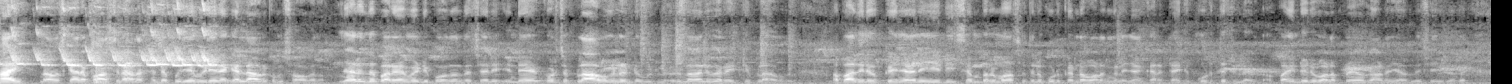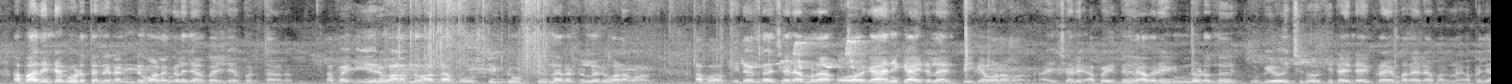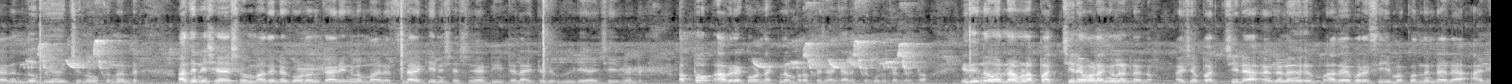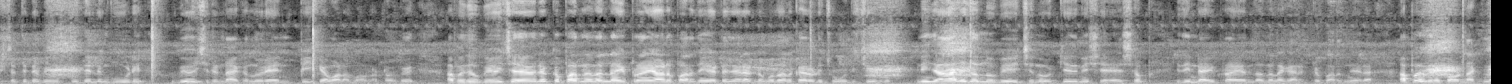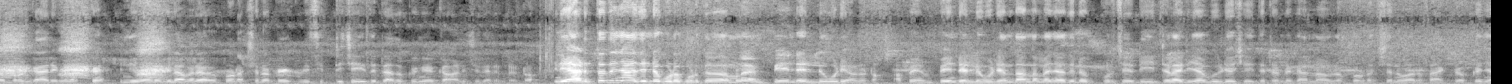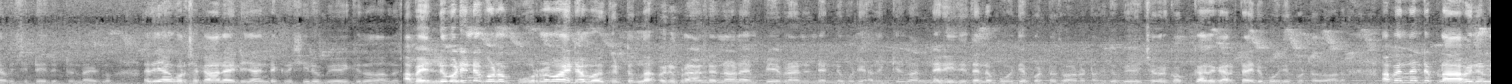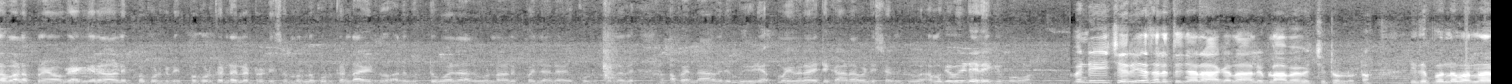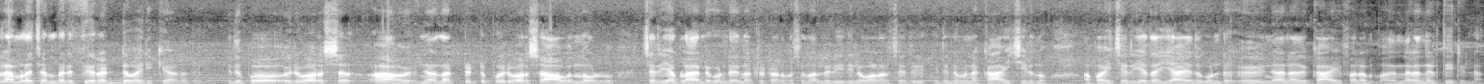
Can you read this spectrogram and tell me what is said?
ഹായ് നമസ്കാരം. ഫാസിലാണ്. എന്റെ പുതിയ വീഡിയോയിലേക്ക് എല്ലാവർക്കും സ്വാഗതം. ഞാൻ ഇന്ന് പറയാൻ വേണ്ടി പോകുന്നത് എന്താ വെച്ചാൽ എന്റെ കുറച്ച് പ്ലാവുകളുണ്ട് വീട്ടിൽ ഒരു നാല് വെറൈറ്റി പ്ലാവുകൾ. അപ്പോൾ അതിലൊക്കെ ഞാൻ ഈ ഡിസംബർ മാസത്തിൽ കൊടുക്കേണ്ട വളങ്ങൾ ഞാൻ കറക്റ്റായിട്ട് കൊടുത്തിട്ടില്ലായിരുന്നു. അപ്പോൾ അതിന്റെ ഒരു വളപ്രയോഗമാണ് ഞാൻ ഇന്ന് ചെയ്യുന്നത്. അപ്പോൾ അതിന്റെ കൂടെ തന്നെ രണ്ട് വളങ്ങൾ ഞാൻ പരിചയപ്പെടുത്താണ്. അപ്പോൾ ഈ ഒരു വളം എന്ന് പറഞ്ഞാൽ ബൂസ്റ്റിംഗ് റൂട്ട്സ് എന്ന് പറഞ്ഞിട്ടുള്ളൊരു വളമാണ്. അപ്പോൾ ഇതെന്താ വെച്ചാൽ നമ്മളെ ഓർഗാനിക് ആയിട്ടുള്ള എൽ പി കെ വളമാണ് അയച്ചാൽ അപ്പോൾ ഇത് അവർ എന്നോടൊന്ന് ഉപയോഗിച്ച് നോക്കിയിട്ട് അതിന്റെ അഭിപ്രായം പറയാനാണ് പറഞ്ഞത്. അപ്പോൾ ഞാൻ ഇന്ന് ഉപയോഗിച്ച് നോക്കുന്നുണ്ട്. അതിനുശേഷം അതിന്റെ ഗുണം കാര്യങ്ങളും മനസ്സിലാക്കിയതിന് ശേഷം ഞാൻ ഡീറ്റെയിൽ ആയിട്ടൊരു വീഡിയോ ചെയ്യുന്നുണ്ട്. അപ്പോൾ അവരെ കോൺടാക്ട് നമ്പറൊക്കെ ഞാൻ കറക്റ്റ് കൊടുക്കുന്നുണ്ട് കേട്ടോ. ഇതെന്ന് പറഞ്ഞാൽ നമ്മളെ പച്ചില വളങ്ങളുണ്ടല്ലോ. അയച്ച പച്ചിലകൾ അതേപോലെ സീമക്കൊന്നിന്റെ ഇല അരിഷ്ടത്തിന്റെ വേസ്റ്റ് ഇതെല്ലാം കൂടി ഉപയോഗിച്ചിട്ടുണ്ടാക്കുന്ന ഒരു എൻ പി കെ വളമാണ് കേട്ടോ അത് അപ്പോൾ ഇത് ഉപയോഗിച്ചവരൊക്കെ പറഞ്ഞ നല്ല അഭിപ്രായമാണ്. പറഞ്ഞു കേട്ട്. ഞാൻ രണ്ട് മൂന്ന് ആൾക്കാരോട് ചോദിച്ചിരുന്നു. ഇനി ഞാനിതൊന്ന് ഉപയോഗിച്ച് നോക്കിയതിന് ശേഷം ഇതിന്റെ അഭിപ്രായം എന്താണെന്നുള്ള കറക്റ്റ് പറഞ്ഞുതരാം. അപ്പോൾ ഇവരെ കോൺടാക്ട് നമ്പറും കാര്യങ്ങളൊക്കെ ഇനി വേണമെങ്കിൽ അവരെ പ്രൊഡക്ഷനൊക്കെ വിസിറ്റ് ചെയ്തിട്ട് അതൊക്കെ ഇങ്ങനെ കാണിച്ചു തരുന്നുണ്ട് കേട്ടോ. ഇനി അടുത്തത് ഞാൻ ഇതിന്റെ കൂടെ കൊടുക്കുന്നത് നമ്മളെ എം പി എന്റെ എല്ലു കൂടിയാണ് കേട്ടോ. അപ്പോൾ എം പി എന്റെ എല്ലു കൂടി എന്താണെന്നുള്ള ഞാൻ ഇതിനെ കുറിച്ച് ഡീറ്റെയിൽ ആയിട്ട് ഞാൻ വീഡിയോ ചെയ്തിട്ടുണ്ട്. കാരണം അവരുടെ പ്രൊഡക്ഷനും അവരുടെ ഫാക്ടറി ഒക്കെ ഞാൻ വിസിറ്റ് ചെയ്തിട്ടുണ്ടായിരുന്നു. അത് ഞാൻ കുറച്ച് കാലമായിട്ട് ഞാൻ എന്റെ കൃഷിയിൽ ഉപയോഗിക്കുന്നതാണ്. അപ്പോൾ എല്ലുപൊടിന്റെ ഗുണം പൂർണമായിട്ട് നമുക്ക് കിട്ടുന്ന ഒരു ബ്രാൻഡ് തന്നെയാണ് എം പി എ ബ്രാൻഡിന്റെ എല്ലുപൊടി അതെനിക്ക് നല്ല രീതിയിൽ തന്നെ ബോധ്യപ്പെട്ടതുമാണ് കേട്ടോ. ഇത് ഉപയോഗിച്ചവർക്കൊക്കെ അത് കറക്റ്റായിട്ട് ബോധ്യപ്പെട്ടതുമാണ്. അപ്പോൾ ഇന്ന് എന്റെ പ്ലാവിനുള്ള വളപ്രയോഗം എങ്ങനെയാണ് ഇപ്പോൾ കൊടുക്കേണ്ടത് ഇപ്പോൾ കൊടുക്കേണ്ടതല്ല കേട്ടോ. ഡിസംബറിൽ കൊടുക്കേണ്ടായിരുന്നു. അത് വിട്ടുപോയത് അതുകൊണ്ടാണ് ഇപ്പോൾ ഞാൻ കൊടുക്കുന്നത്. അപ്പോൾ എല്ലാവരും വീഡിയോ മുഴുവനായിട്ട് കാണാൻ വേണ്ടി ശ്രമിക്കുക. നമുക്ക് വീഡിയോയിലേക്ക് പോവാം. അപ്പം എന്റെ ഈ ചെറിയ സ്ഥലത്ത് ഞാൻ ആകെ നാല് പ്ലാവേ വെച്ചിട്ടുള്ളൂ കേട്ടോ ഇതിപ്പോൾ എന്ന് പറഞ്ഞാൽ നമ്മളെ ചെമ്പരത്തി റെഡ് വരിക്കാണിത്. ഇതിപ്പോൾ ഒരു വർഷം ആ ഞാൻ നട്ടിട്ടിപ്പോൾ ഒരു വർഷം ആവുന്നുള്ളൂ ചെറിയ പ്ലാന്റ് കൊണ്ടുപോയി നട്ടിട്ടാണ്. പക്ഷെ നല്ല രീതിയിൽ വളർച്ച ഇത് ഇതിന്റെ മുന്നേ കായ്ച്ചിരുന്നു. അപ്പോൾ ഈ ചെറിയ തൈ ആയതുകൊണ്ട് ഞാനത് കായ് ഫലം ഏഹ്, നിലനിർത്തിയിട്ടില്ല.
